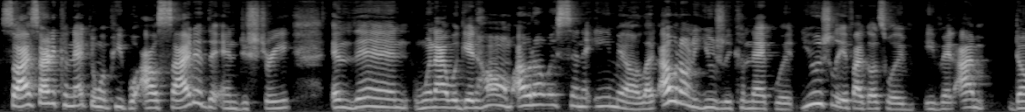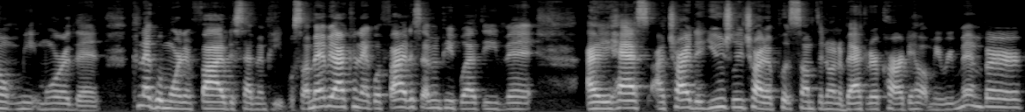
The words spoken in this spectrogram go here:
So I started connecting with people outside of the industry. And then when I would get home, I would always send an email. Like I would only usually connect with, usually if I go to an event, I'm don't meet more than connect with more than five to seven people. So maybe I connect with five to seven people at the event. I has I tried to usually try to put something on the back of their card to help me remember.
